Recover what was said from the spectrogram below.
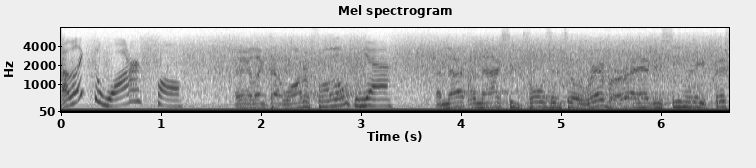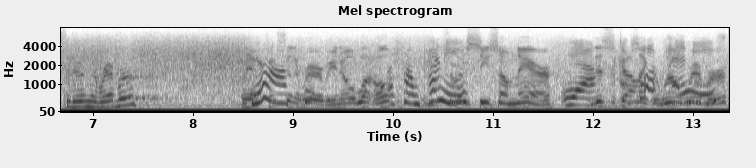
I like the waterfall. Hey, you like that waterfall? Yeah. And that and that actually flows into a river. And have you seen any fish that are in the river? We have Yeah, fish in the river. but You know what? Oh, I found you sort of pennies. see some there. Yeah, And this is kind of like a real pennies. river.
